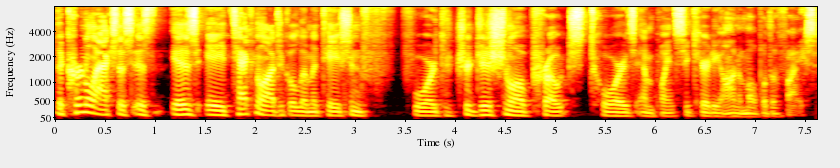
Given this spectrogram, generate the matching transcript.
The kernel access is is a technological limitation f- for the traditional approach towards endpoint security on a mobile device.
